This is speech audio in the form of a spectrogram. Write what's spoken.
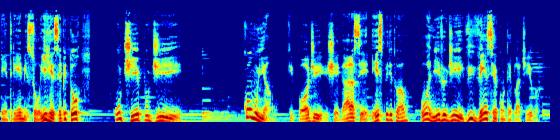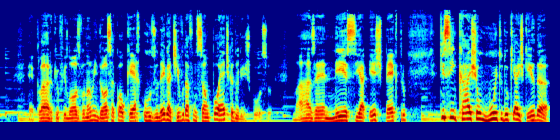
entre emissor e receptor, um tipo de comunhão que pode chegar a ser espiritual ou a nível de vivência contemplativa. É claro que o filósofo não endossa qualquer uso negativo da função poética do discurso, mas é nesse espectro que se encaixam muito do que a esquerda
